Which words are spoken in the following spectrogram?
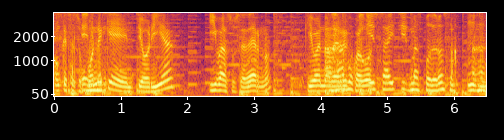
Aunque se supone En- que en teoría iba a suceder, ¿no? Que iban a Ajá, haber juegos. el 10i sí es más poderoso. Ajá.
